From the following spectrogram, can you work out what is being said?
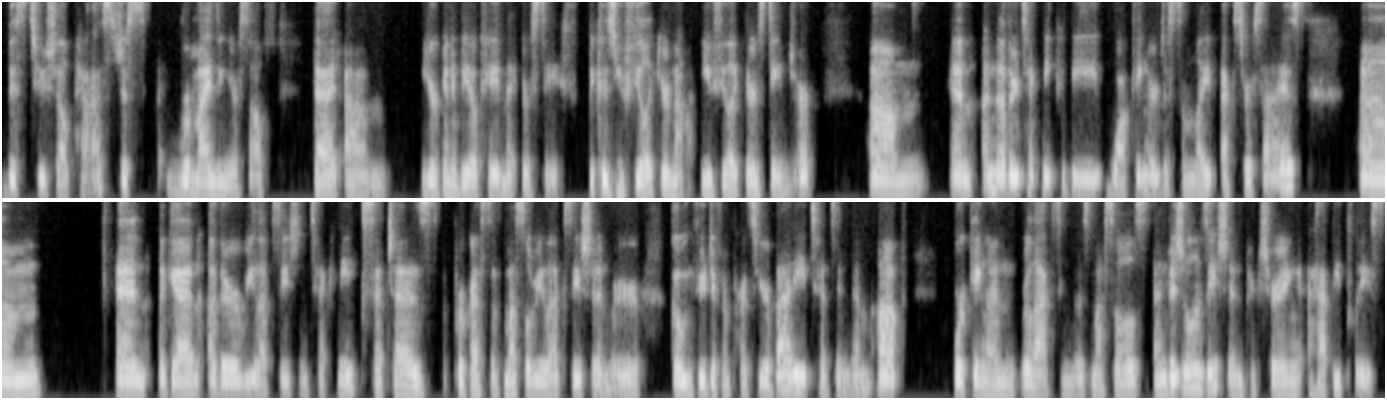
this too shall pass, just reminding yourself that um, you're going to be okay and that you're safe because you feel like you're not. You feel like there's danger. Um, and another technique could be walking or just some light exercise. Um, and again, other relaxation techniques such as progressive muscle relaxation, where you're going through different parts of your body, tensing them up, working on relaxing those muscles, and visualization, picturing a happy place.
